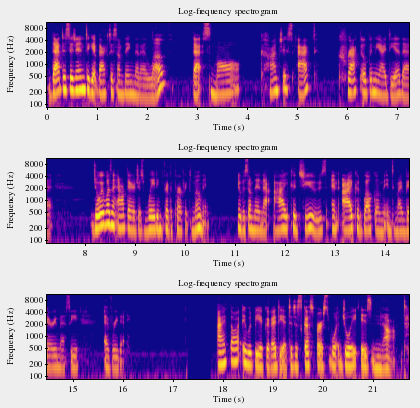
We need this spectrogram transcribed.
That decision to get back to something that I love, that small conscious act, cracked open the idea that joy wasn't out there just waiting for the perfect moment. It was something that I could choose and I could welcome into my very messy everyday. I thought it would be a good idea to discuss first what joy is not.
